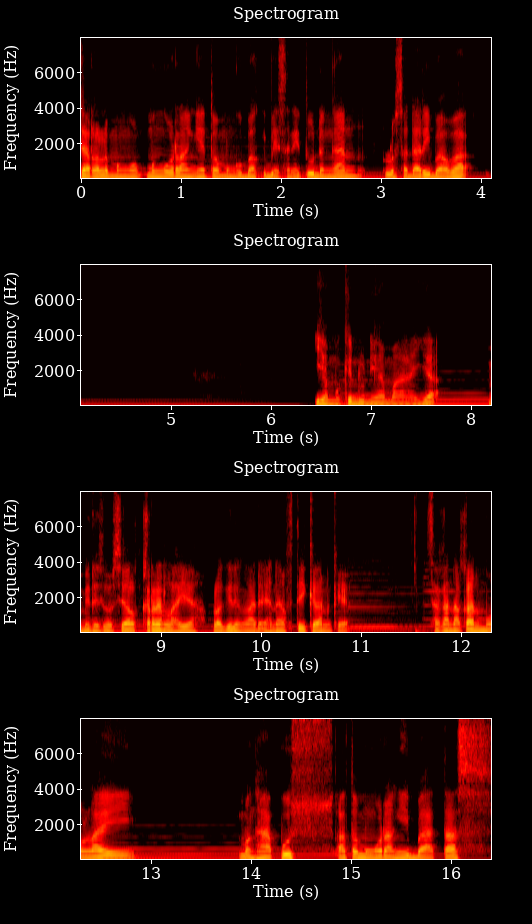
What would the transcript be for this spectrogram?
cara lo mengurangi atau mengubah kebiasaan itu dengan lo sadari bahwa ya mungkin dunia maya media sosial keren lah ya. Apalagi dengan ada NFT kan kayak seakan-akan mulai menghapus atau mengurangi batas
